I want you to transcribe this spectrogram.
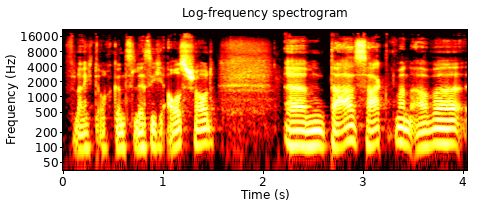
vielleicht auch ganz lässig ausschaut. Ähm, da sagt man aber,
